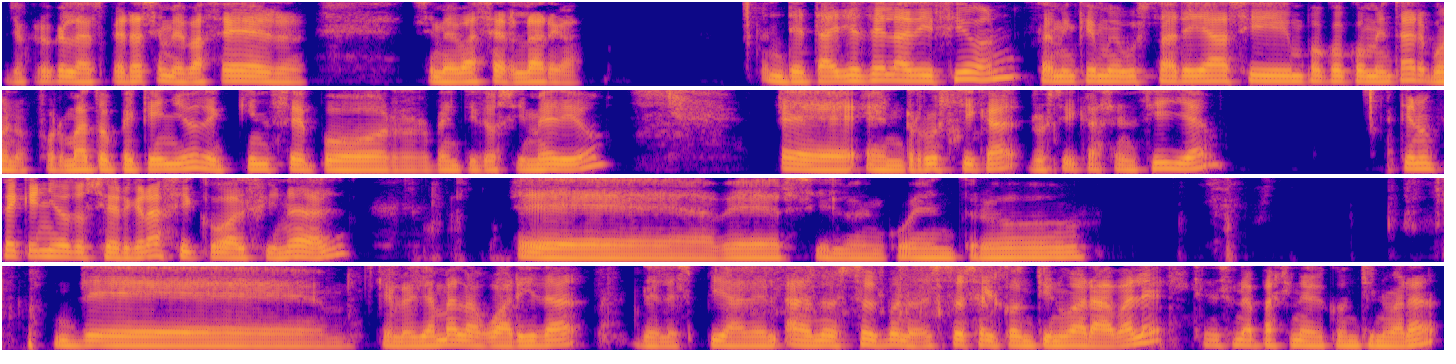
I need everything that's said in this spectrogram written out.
yo creo que la espera se me va a hacer, se me va a hacer larga. Detalles de la edición, también que me gustaría así un poco comentar, bueno, formato pequeño de 15 por 22 y medio, eh, en rústica, rústica sencilla. Tiene un pequeño dossier gráfico al final. Eh, a ver si lo encuentro de que lo llama la guarida del espía del. Ah, no, esto es bueno, esto es el continuará, ¿vale? Tienes una página del continuará.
